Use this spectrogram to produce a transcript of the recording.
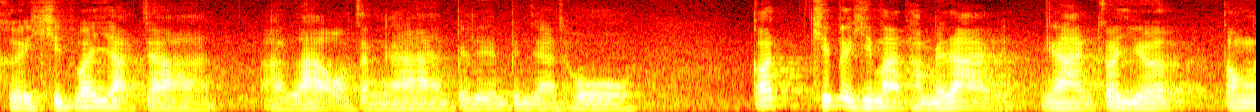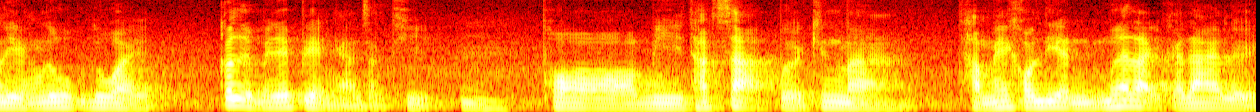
เคยคิดว่าอยากจะลาออกจากงานไปเรียนปริญญาโท ก็คิดไปคิดมาทำไม่ได้ งานก็เยอะต้องเลี้ยงลูกด้วย ก็เลยไม่ได้เปลี่ยนงานสักที พอมี TUXSA เปิดขึ้นมาทำให้เขาเรียนเมื่อไหร่ก็ได้เลย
